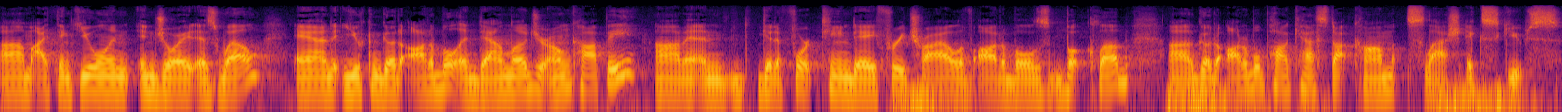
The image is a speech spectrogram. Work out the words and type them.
Um, I think you will en- enjoy it as well. And you can go to Audible and download your own copy um, and get a 14-day free trial of Audible's book club. Uh, go to audiblepodcast.com slash excuse.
